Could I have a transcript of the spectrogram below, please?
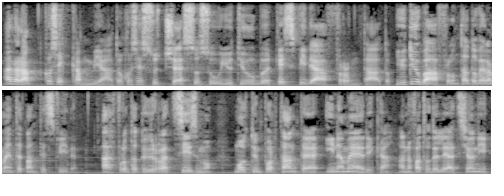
Allora, cos'è cambiato? Cos'è successo su YouTube? Che sfide ha affrontato? YouTube ha affrontato veramente tante sfide. Ha affrontato il razzismo, molto importante in America, hanno fatto delle azioni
